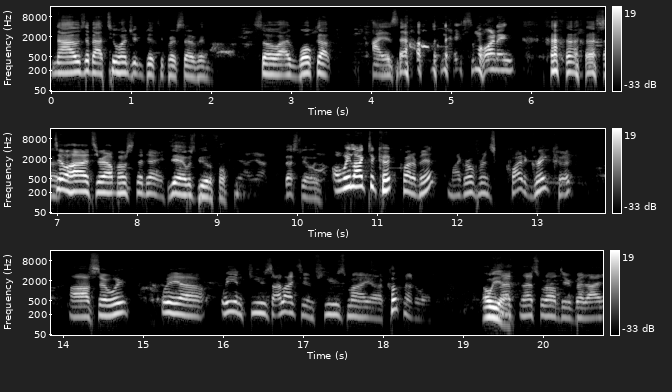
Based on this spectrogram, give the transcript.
No, it was about 250 per serving. So I woke up high as hell the next morning. Still high throughout most of the day. yeah, it was beautiful. Yeah, yeah. Best feeling. Well, we like to cook quite a bit. My girlfriend's quite a great cook, uh, so we we uh, we infuse. I like to infuse my uh, coconut oil. Oh yeah. That, that's what I'll do. But I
